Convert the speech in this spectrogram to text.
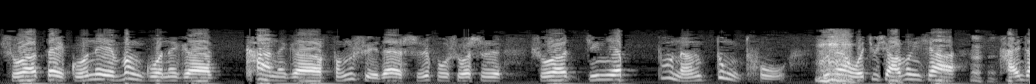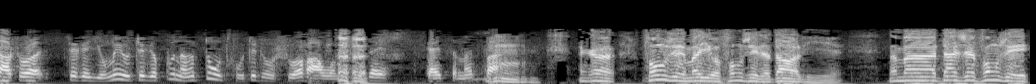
说在国内问过那个看那个风水的师傅，说是说今年不能动土。所以呢，嗯我就想问一下 台长说，这个有没有这个不能动土这种说法？我们现在该怎么办？嗯，那个风水嘛有风水的道理，那么但是风水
